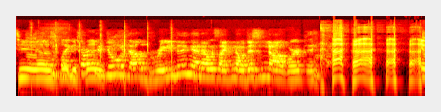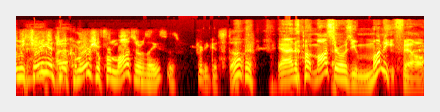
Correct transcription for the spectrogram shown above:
Dude, that was I was like, trying funny. to do it without breathing, and I was like, no, this is not working. It was turning into a commercial for Monster. I was like, this is pretty good stuff. Yeah, I know. Monster owes you money, Phil.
